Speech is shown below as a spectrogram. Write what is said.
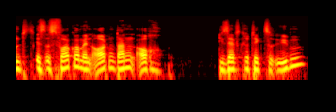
Und es ist vollkommen in Ordnung, dann auch die Selbstkritik zu üben.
